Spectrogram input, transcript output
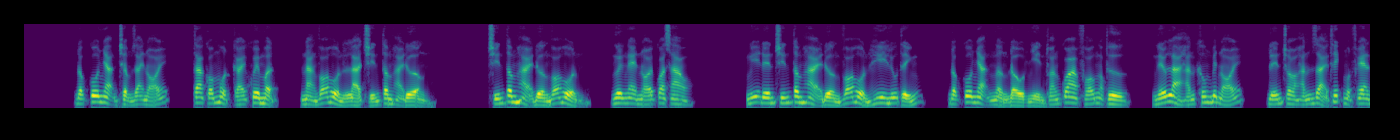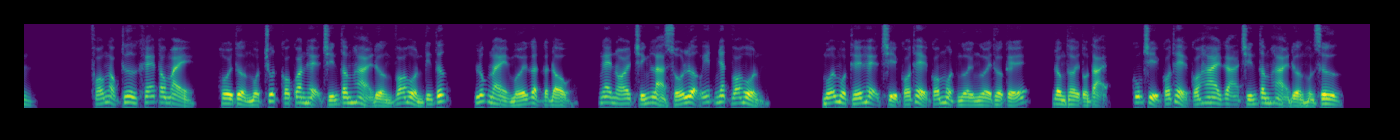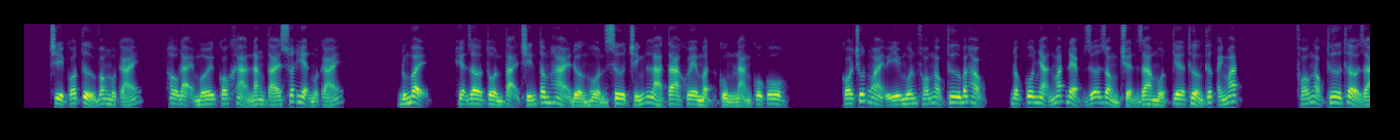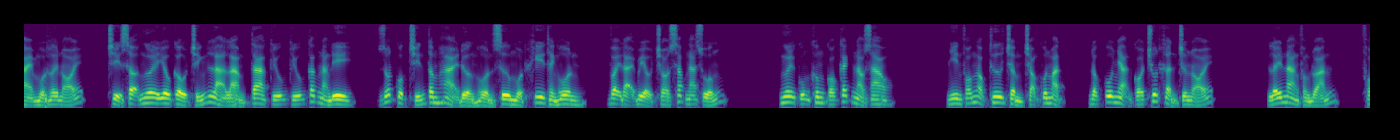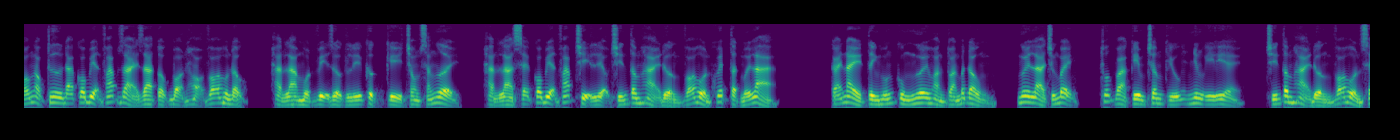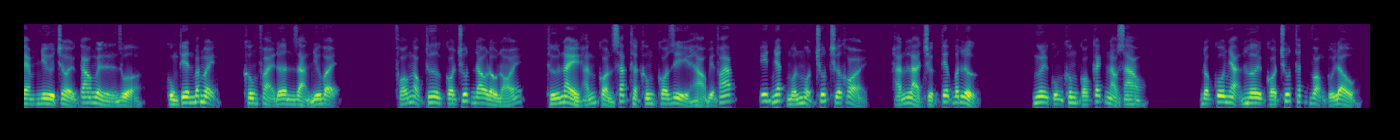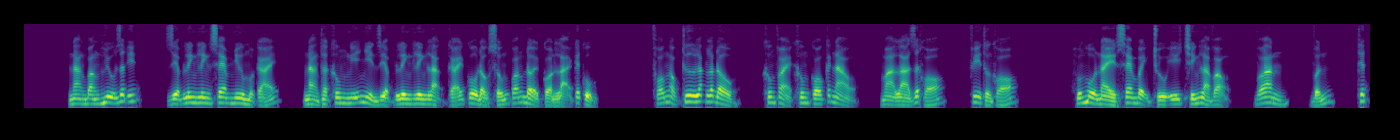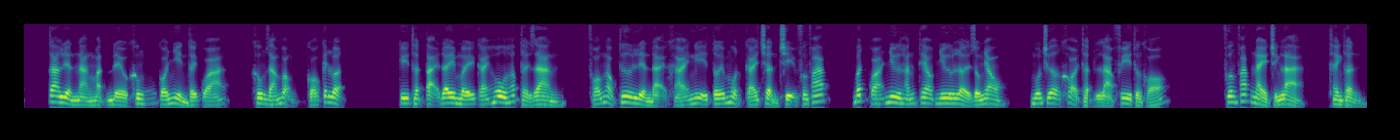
Độc cô nhạn chậm rãi nói, ta có một cái khuê mật, nàng võ hồn là chín tâm hải đường. Chín tâm hải đường võ hồn? Ngươi nghe nói qua sao? Nghĩ đến chín tâm hải đường võ hồn hy hữu tính, độc cô nhạn ngẩng đầu nhìn thoáng qua phó ngọc thư, nếu là hắn không biết nói, đến cho hắn giải thích một phen. Phó ngọc thư khẽ to mày, hồi tưởng một chút có quan hệ chín tâm hải đường võ hồn tin tức, lúc này mới gật gật đầu, nghe nói chính là số lượng ít nhất võ hồn. Mỗi một thế hệ chỉ có thể có một người người thừa kế đồng thời tồn tại, cũng chỉ có thể có hai gã chín tâm hải đường hồn sư. Chỉ có tử vong một cái, hậu đại mới có khả năng tái xuất hiện một cái. Đúng vậy, hiện giờ tồn tại chín tâm hải đường hồn sư chính là ta khuê mật cùng nàng cô cô. Có chút ngoại ý muốn phó ngọc thư bắt học, độc cô nhạn mắt đẹp giữa dòng chuyển ra một tia thưởng thức ánh mắt. Phó ngọc thư thở dài một hơi nói, chỉ sợ ngươi yêu cầu chính là làm ta cứu cứu các nàng đi, rốt cuộc chín tâm hải đường hồn sư một khi thành hôn, vậy đại biểu cho sắp ngã xuống. Ngươi cũng không có cách nào sao? Nhìn phó ngọc thư trầm trọng khuôn mặt, độc cô nhạn có chút khẩn trương nói. Lấy nàng phỏng đoán phó ngọc thư đã có biện pháp giải gia tộc bọn họ võ hồn độc, hẳn là một vị dược lý cực kỳ trong sáng người, hẳn là sẽ có biện pháp trị liệu chín tâm hải đường võ hồn khuyết tật mới là. Cái này tình huống cùng ngươi hoàn toàn bất đồng, ngươi là chứng bệnh, thuốc và kim châm cứu nhưng ý ỉa chín tâm hải đường võ hồn xem như trời cao nguyền rủa, cùng tiên bắt mệnh, không phải đơn giản như vậy. Phó ngọc thư có chút đau đầu nói, thứ này hắn còn xác thật không có gì hảo biện pháp, ít nhất muốn một chút chữa khỏi, hắn là trực tiếp bất lực. Ngươi cũng không có cách nào sao? Độc cô nhạn hơi có chút thất vọng túi đầu. Nàng bằng hữu rất ít, diệp linh linh xem như một cái nàng thật không nghĩ nhìn diệp linh linh lạc cái cô độc sống quãng đời còn lại kết cục. Phó ngọc thư lắc lắc đầu, không phải không có cách nào, mà là rất khó, phi thường khó. Huống hồ này xem bệnh chú ý chính là vọng, văn, vấn, thiết, ta liền nàng mặt đều không có nhìn thấy quá, không dám vọng có kết luận. Kỳ thật tại đây mấy cái hô hấp thời gian, phó ngọc thư liền đại khái nghĩ tới một cái trần trị phương pháp, bất quá như hắn theo như lời giống nhau, muốn chữa khỏi thật là phi thường khó. Phương pháp này chính là thành thần.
